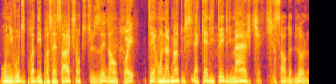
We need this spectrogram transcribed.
au niveau du pro des processeurs qui sont utilisés, donc Oui. tu sais, on augmente aussi la qualité de l'image qui, qui ressort de là. là.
